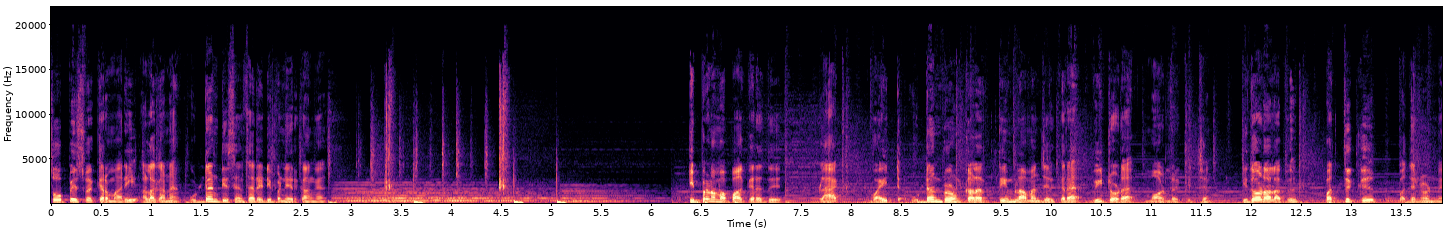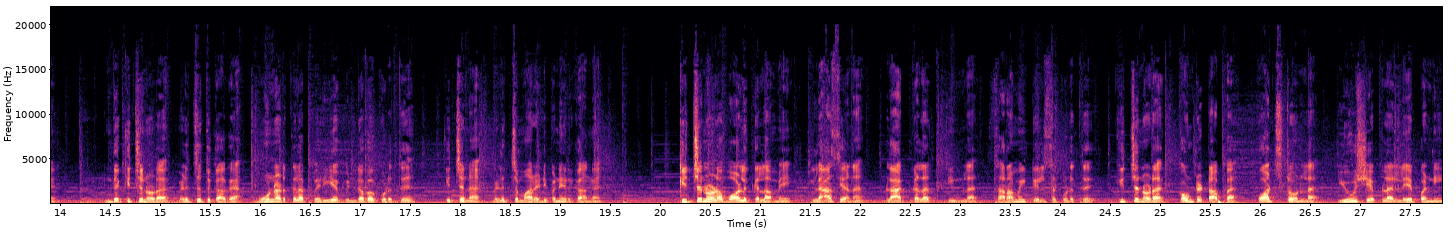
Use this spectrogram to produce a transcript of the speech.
சோப்பீஸ் வைக்கிற மாதிரி அழகான உட்டன் டிசைன்ஸை ரெடி பண்ணியிருக்காங்க. இப்போ நம்ம பார்க்கறது black white wooden brown colour தீம்ல அமைஞ்சிருக்கிற வீட்டோட மாடுலர் கிச்சன் இதோட அளவு பத்துக்கு பதினொன்று இந்த கிச்சனோட வெளிச்சத்துக்காக மூணு இடத்துல பெரிய விண்டோவை கொடுத்து கிச்சனை வெளிச்சமாக ரெடி பண்ணியிருக்காங்க. கிச்சனோட வாலுக்கு எல்லாமே கிளாஸியான பிளாக் கலர் தீம்ல சரமை டெயில்ஸை கொடுத்து கிச்சனோட கவுண்டர் டாப்பை வாட் ஸ்டோனில் யூ ஷேப்பில் லே பண்ணி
